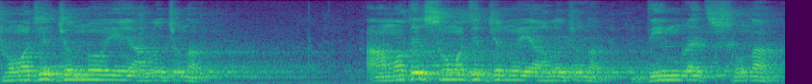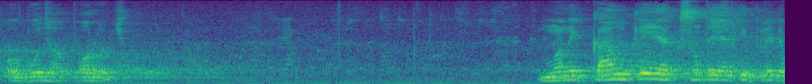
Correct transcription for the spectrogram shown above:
সমাজের জন্য এই আলোচনা, আমাদের সমাজের জন্য এই আলোচনা, দিন রাত শোনা ও বোঝা ফরজ। মানে কালকে একসাথে একই প্লেটে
